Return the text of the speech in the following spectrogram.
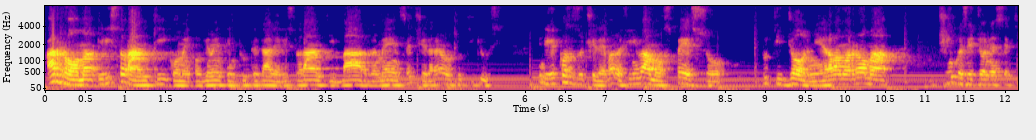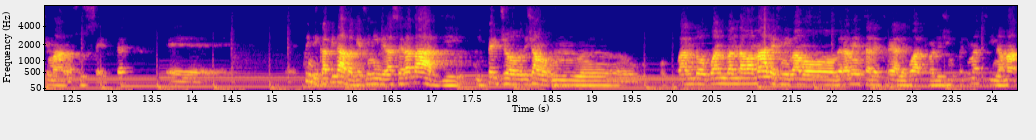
a Roma i ristoranti, come ovviamente in tutta Italia ristoranti, bar, mense, eccetera, erano tutti chiusi. Quindi che cosa succedeva? Noi finivamo spesso, tutti i giorni, eravamo a Roma 5-6 giorni a settimana su 7. Eh, quindi capitava che finivi la sera tardi, il peggio, diciamo, mh, quando, quando, andava male finivamo veramente alle 3, alle 4, alle 5 di mattina, ma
